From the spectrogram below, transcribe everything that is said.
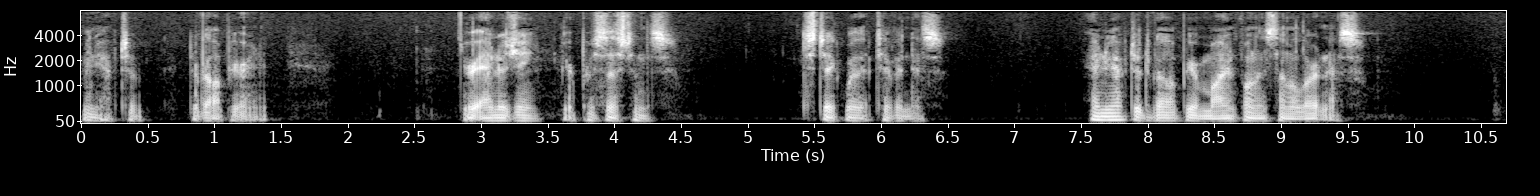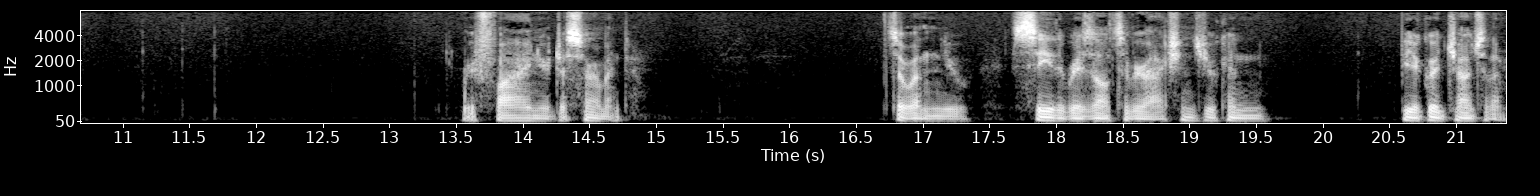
I mean, you have to develop your your energy, your persistence, stick with it, tividness, and you have to develop your mindfulness and alertness. Refine your discernment. So when you see the results of your actions, you can be a good judge of them.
